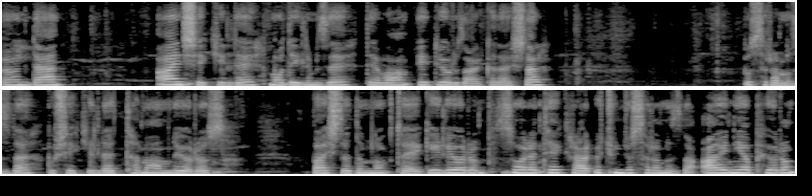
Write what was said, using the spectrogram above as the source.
önden aynı şekilde modelimize devam ediyoruz arkadaşlar. Bu sıramızda bu şekilde tamamlıyoruz. Başladığım noktaya geliyorum. Sonra tekrar üçüncü sıramızda aynı yapıyorum.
